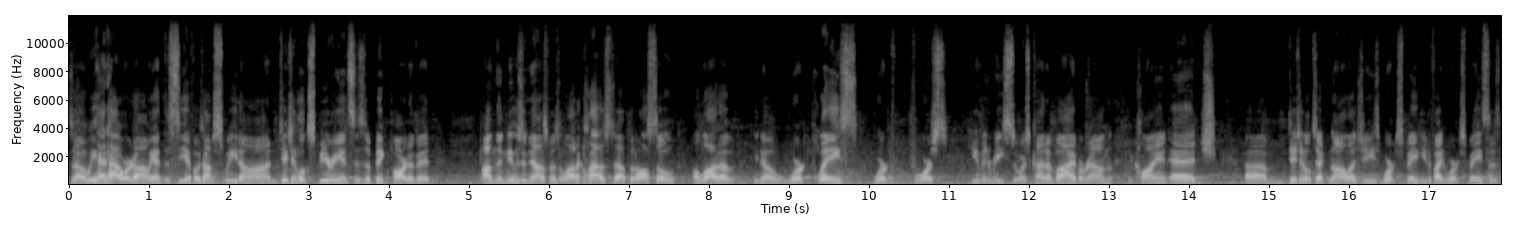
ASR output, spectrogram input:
So we had Howard on, we had the CFO Tom Sweet on. Digital experience is a big part of it. On the news announcements, a lot of cloud stuff, but also a lot of you know, workplace, workforce, human resource kind of vibe around the client edge, um, digital technologies, workspace, unified workspaces,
